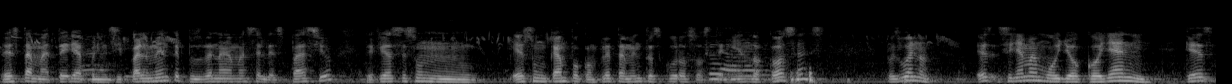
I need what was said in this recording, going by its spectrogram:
de esta materia principalmente, pues ve nada más el espacio, te fijas, es un es un campo completamente oscuro sosteniendo cosas, pues bueno, se llama Moyokoyani, que es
